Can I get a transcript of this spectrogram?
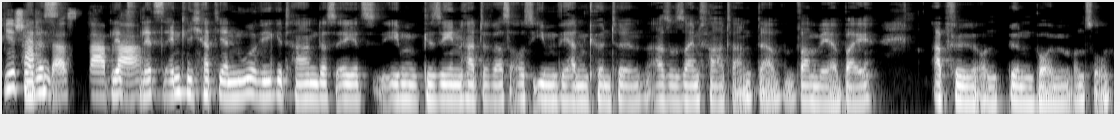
Wir schaffen das- das, bla bla. Letzt, letztendlich hat ja nur wehgetan, dass er jetzt eben gesehen hatte, was aus ihm werden könnte. Also sein Vater. Und da waren wir ja bei Apfel- und Birnenbäumen und so.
